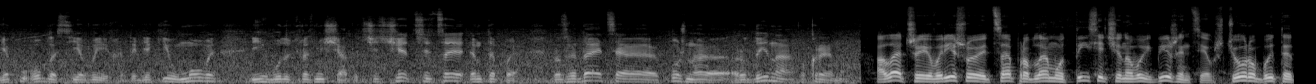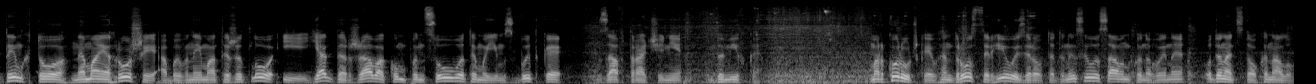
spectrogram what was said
в яку область є виїхати, в які умови їх будуть розміщати. Чи, чи, чи це МТП? Розглядається кожна родина окремо. Але чи вирішують це проблему тисячі нових біженців? Що робити тим, хто не має грошей, аби внаймати житло, і як держава компенсовуватиме їм збитки за втрачені домівки? Марко Ручка, Євген Дрозд, Сергій Озіров та Денис Єлисавенко. Новини 11 каналу.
